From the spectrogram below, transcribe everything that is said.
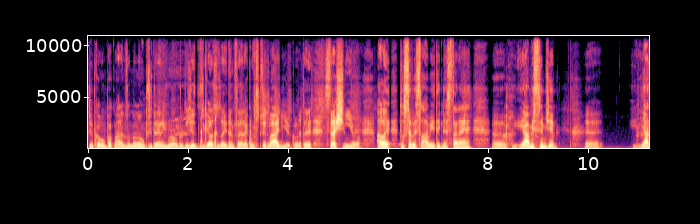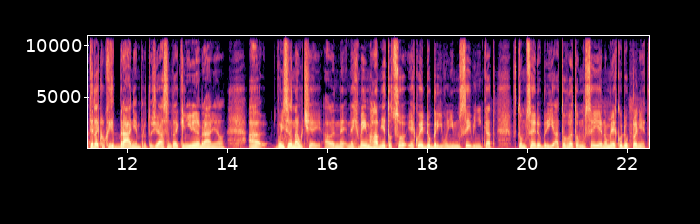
Řepka mu pak málem zlomil nohu při tréninku, jo, protože říkal, co tady ten fér jako předvádí, jako, to je strašný. Jo. Ale to se ve Slávii teď nestane. Eh, já myslím, že eh, já tyhle kluky bráním, protože já jsem to taky nikdy nebránil a oni se to naučí, ale ne, nechme jim hlavně to, co jako je dobrý. Oni musí vynikat v tom, co je dobrý a tohle to musí jenom jako doplnit.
